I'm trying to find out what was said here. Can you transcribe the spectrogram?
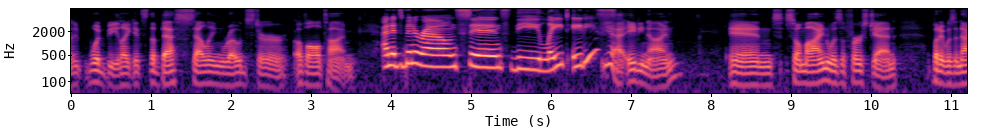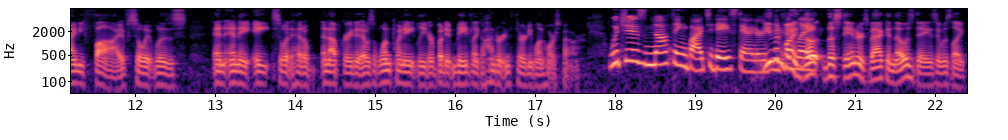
it would be like it's the best selling roadster of all time And it's been around since the late 80s? yeah 89 and so mine was a first gen but it was a 95 so it was an na8 so it had a, an upgraded it was a 1.8 liter but it made like 131 horsepower Which is nothing by today's standards. even by like, the, the standards back in those days, it was like,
